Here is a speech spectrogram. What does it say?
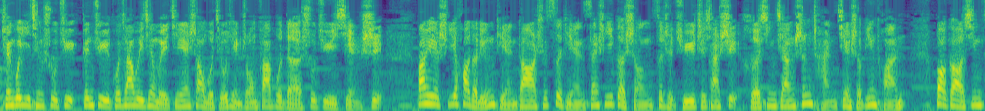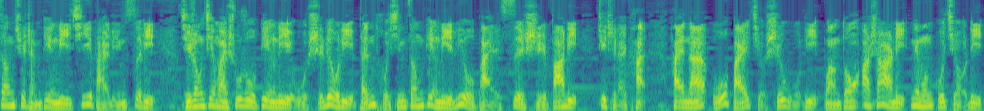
全国疫情数据，根据国家卫健委今天上午九点钟发布的数据显示，八月十一号的零点到二十四点，三十一个省、自治区、直辖市和新疆生产建设兵团报告新增确诊病例七百零四例，其中境外输入病例五十六例，本土新增病例六百四十八例。具体来看，海南五百九十五例，广东二十二例，内蒙古九例，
